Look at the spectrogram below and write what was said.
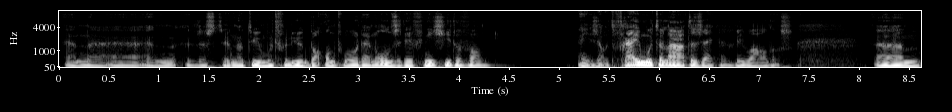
En, uh, en dus de natuur moet voortdurend beantwoorden en onze definitie ervan. En je zou het vrij moeten laten, zeggen rewilders. Um,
